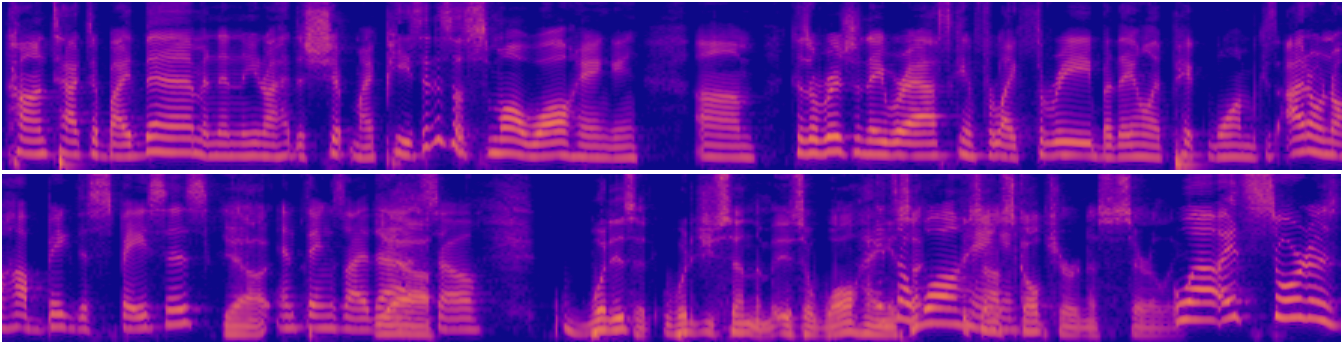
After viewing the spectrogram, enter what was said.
contacted by them, and then you know I had to ship my piece, and it's a small wall hanging. Because originally they were asking for like three, but they only picked one because I don't know how big the space is. Yeah. And things like that. Yeah. So What is it? What did you send them? It's a wall hanging. It's a not, wall It's not sculpture necessarily. well, it's sort of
